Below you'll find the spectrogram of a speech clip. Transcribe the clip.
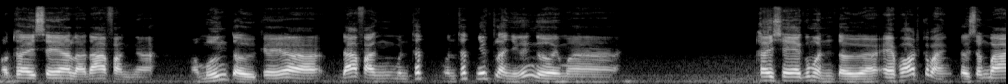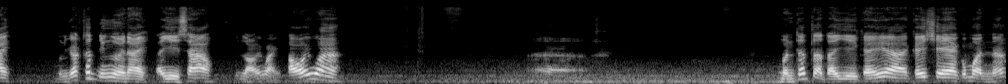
Họ thuê xe là đa phần à, họ mướn từ cái à, đa phần mình thích mình thích nhất là những cái người mà thuê xe của mình từ à, airport, các bạn, từ sân bay. Mình rất thích những người này. Tại vì sao? Xin lỗi các bạn tối quá à, mình thích là tại vì cái à, cái xe của mình á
